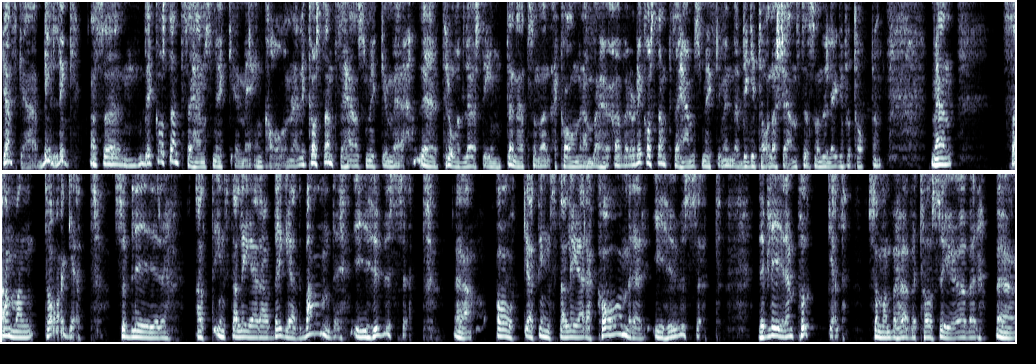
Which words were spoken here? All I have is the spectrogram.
ganska billig. Alltså, det kostar inte så hemskt mycket med en kamera. Det kostar inte så hemskt mycket med eh, trådlöst internet som den där kameran behöver. Och det kostar inte så hemskt mycket med den där digitala tjänsten som du lägger på toppen. Men sammantaget så blir att installera bredband i huset ja, och att installera kameror i huset. Det blir en puckel som man behöver ta sig över eh,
